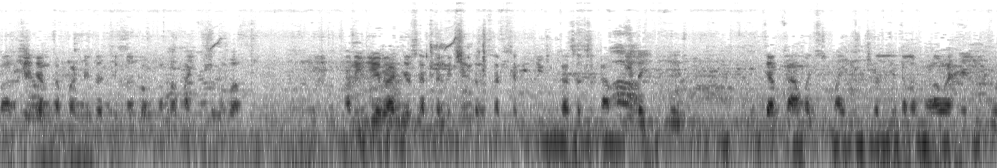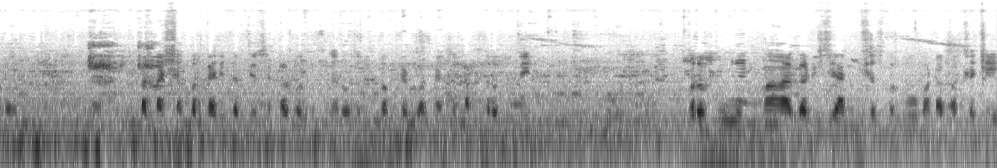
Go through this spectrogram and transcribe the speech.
भारतीय जनता पार्टीचं चिन्ह लोकांना माहिती व्हावं. आणि जे राज्य सरकारने केंद्र सरकारने जे विकासाचं काम केलंय त्या कामाची माहिती प्रत्येकाला मिळावं हे म्हणून पन्नास शंभर कार्यकर्ते सकाळपासून घरोघरी पॉकेट वाटण्याचं काम करत होते. परंतु महाआघाडीचे आणि विशेष करून मटा पक्षाचे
